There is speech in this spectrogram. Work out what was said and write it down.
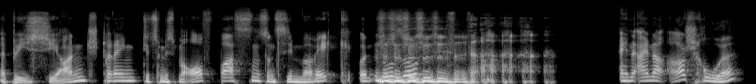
ein bisschen anstrengend, jetzt müssen wir aufpassen, sonst sind wir weg und nur so in einer Arschruhe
